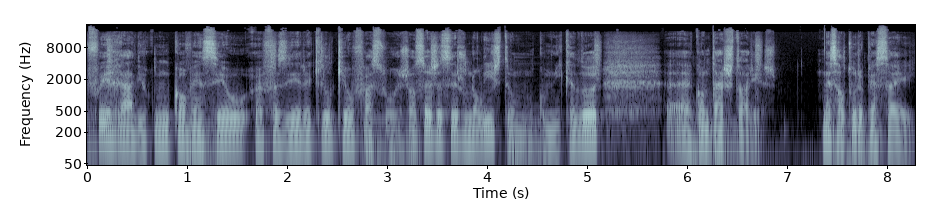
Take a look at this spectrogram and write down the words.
foi a rádio que me convenceu a fazer aquilo que eu faço hoje, ou seja, ser jornalista, um comunicador, a contar histórias. Nessa altura pensei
